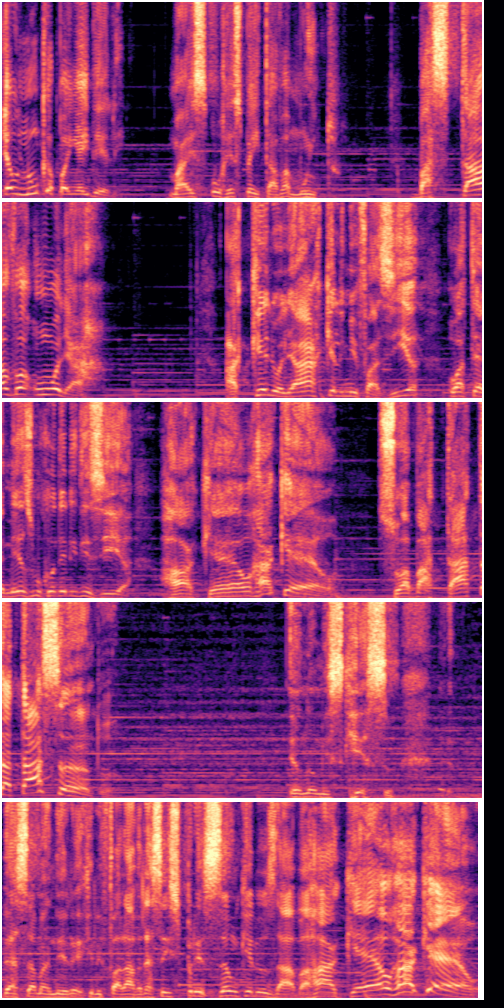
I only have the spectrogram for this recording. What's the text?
Eu nunca apanhei dele, mas o respeitava muito. Bastava um olhar. aquele olhar que ele me fazia, ou até mesmo quando ele dizia: Raquel, Raquel, sua batata tá assando. Eu não me esqueço dessa maneira que ele falava, dessa expressão que ele usava: Raquel, Raquel,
